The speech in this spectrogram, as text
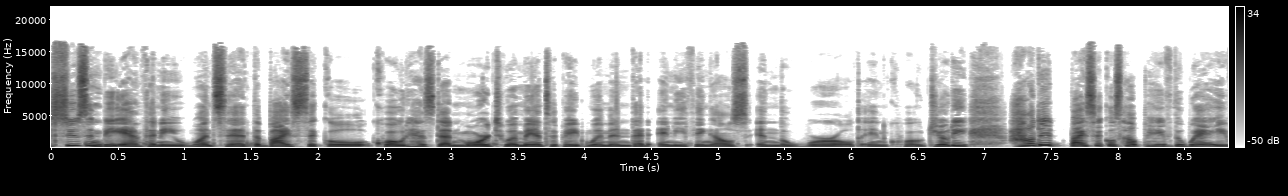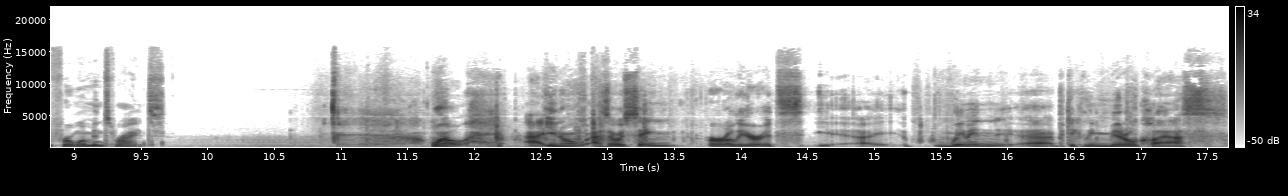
Susan B. Anthony once said the bicycle, quote, has done more to emancipate women than anything else in the world, end quote. Jody, how did bicycles help pave the way for women's rights? Well, you know, as I was saying earlier, it's uh, women, uh, particularly middle class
